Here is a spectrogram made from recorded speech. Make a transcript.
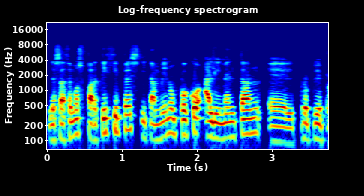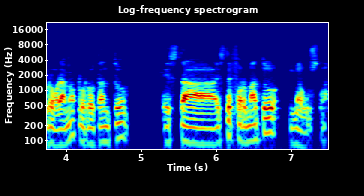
les hacemos partícipes y también un poco alimentan el propio programa, por lo tanto, esta, este formato me gusta.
